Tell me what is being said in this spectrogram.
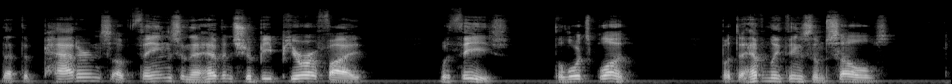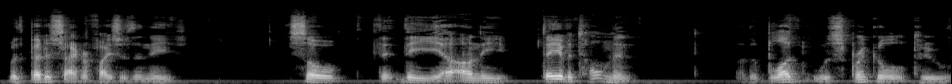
that the patterns of things in the heavens should be purified with these, the Lord's blood, but the heavenly things themselves with better sacrifices than these. So the, the uh, on the Day of Atonement, uh, the blood was sprinkled to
